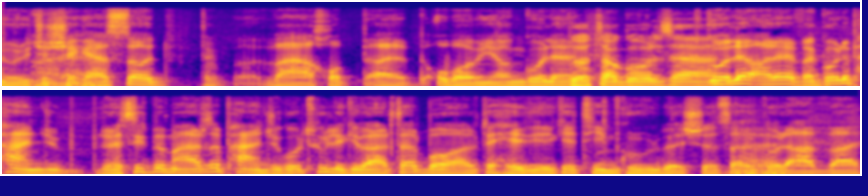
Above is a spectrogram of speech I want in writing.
نوریچ آره. شکست داد و خب اوبامیانگ گل دوتا گل زد گل آره و گل پنج رسید به مرز پنج گل تو لیگ برتر با البته هدیه که تیم کرول بشه سر آره. گل اول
